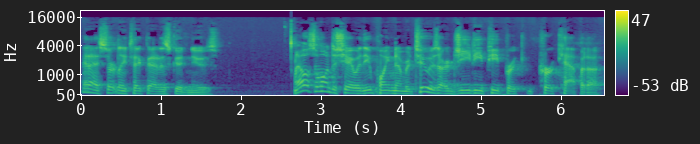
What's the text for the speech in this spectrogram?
And I certainly take that as good news. I also wanted to share with you point number two is our GDP per, per capita.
